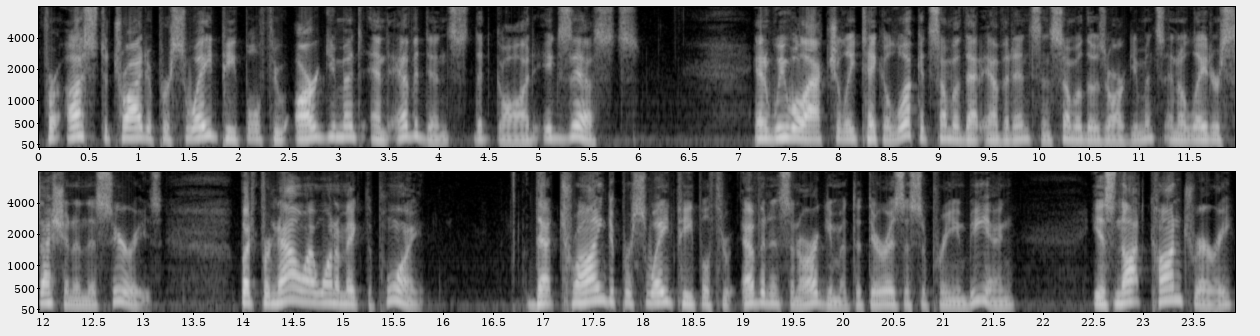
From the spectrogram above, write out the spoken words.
for us to try to persuade people through argument and evidence that God exists. And we will actually take a look at some of that evidence and some of those arguments in a later session in this series. But for now, I want to make the point that trying to persuade people through evidence and argument that there is a supreme being is not contrary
